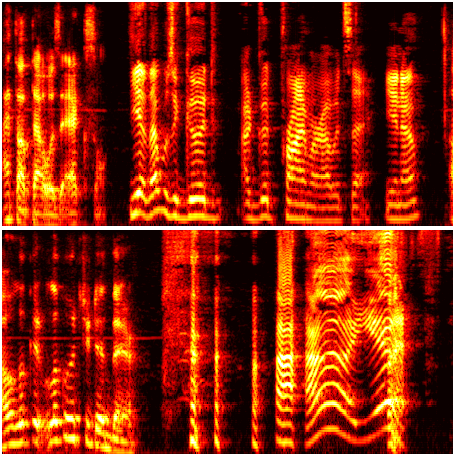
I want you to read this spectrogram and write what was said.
I thought that was excellent. Yeah, that was a good a good primer, I would say. You know. Oh, look at look what you did there. Ah, yes.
